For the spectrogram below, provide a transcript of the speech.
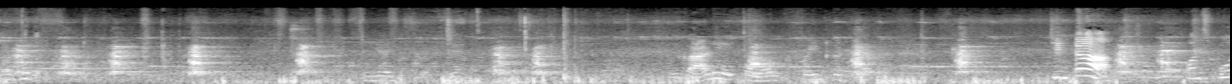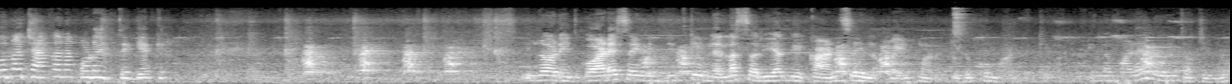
ದೊಡ್ಡದು. ಅಯ್ಯೋ, ಇದು ಹೆಜ್ಜೆ. ಚಿಂಟು, ಒಂದು ಸ್ಪೂನ ಚಾಕನ ಕೊಡು ಇದು ತೆಗಿಯಕ್ಕೆ ಇಲ್ಲ ನೋಡಿ, ಇದು ಗೋಡೆ ಸೈಡ್ ಇದ್ದಿದ್ದಕ್ಕೆ ಇಲ್ಲೆಲ್ಲ ಸರಿಯಾಗಿ ಕಾಣಿಸೇ ಇಲ್ಲ ಪೈಂಟ್ ಮಾಡಕ್ಕೆ ಇದಕ್ಕೂ ಮಾಡಬೇಕಿಲ್ಲ. ಇಲ್ಲ ಮಳೆ ಹೋಯ್ತು ಚಿನ್ನು.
